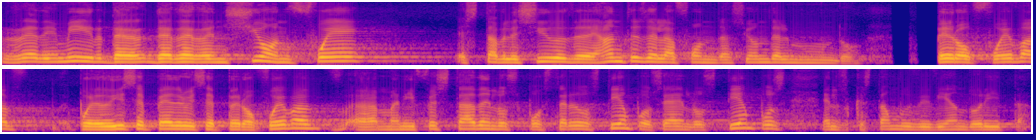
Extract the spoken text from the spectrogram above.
redimir, de, redención fue establecido desde antes de la fundación del mundo. Pero fue, pues dice Pedro, dice, pero fue manifestada en los posteriores tiempos, o sea, en los tiempos en los que estamos viviendo ahorita,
